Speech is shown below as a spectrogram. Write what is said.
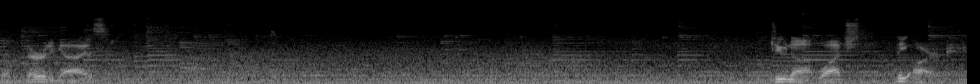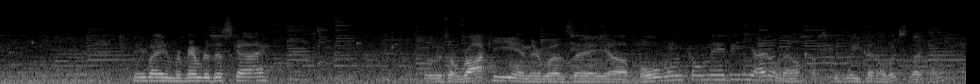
The dirty guys. Do not watch the arc. Anybody remember this guy? There was a Rocky and there was a uh, Bullwinkle maybe? I don't know. That's a good way he kind of looks like, huh?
